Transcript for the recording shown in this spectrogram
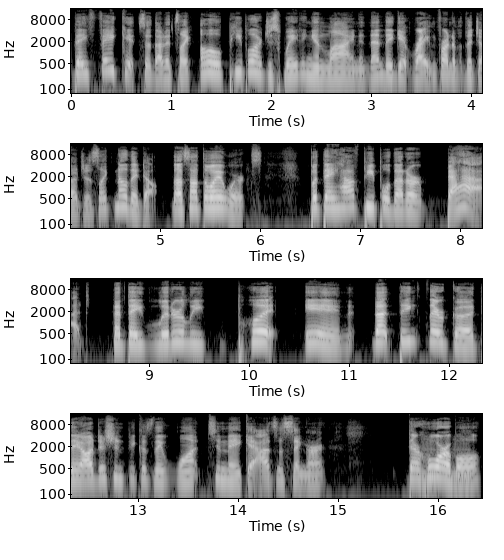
they fake it so that it's like, oh, people are just waiting in line, and then they get right in front of the judges. Like, no, they don't. That's not the way it works. But they have people that are bad that they literally put in that think they're good. They auditioned because they want to make it as a singer. They're Mhm. horrible.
